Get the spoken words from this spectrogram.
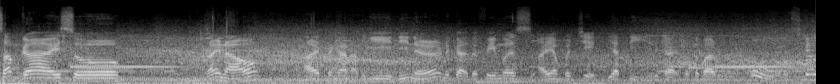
Sup guys, so right now I tengah nak pergi dinner dekat the famous ayam pecik Yati dekat Kota Baru. Oh, let's go.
